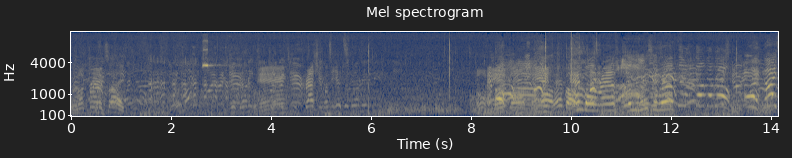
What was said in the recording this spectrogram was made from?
We're on frame. Side. And crash it once he hits. Ref. Oh, you whistle, ref. Nice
